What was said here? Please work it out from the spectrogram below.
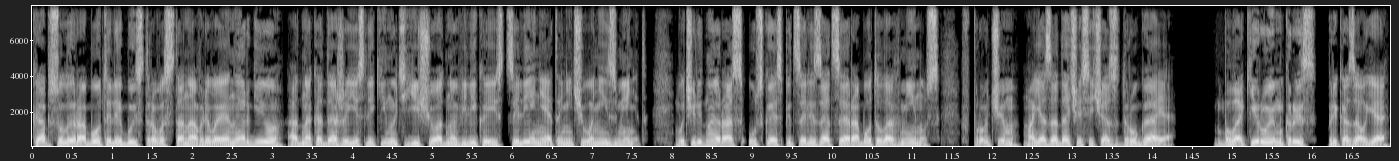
Капсулы работали быстро, восстанавливая энергию, однако даже если кинуть еще одно великое исцеление, это ничего не изменит. В очередной раз узкая специализация работала в минус. Впрочем, моя задача сейчас другая. «Блокируем крыс», — приказал я.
